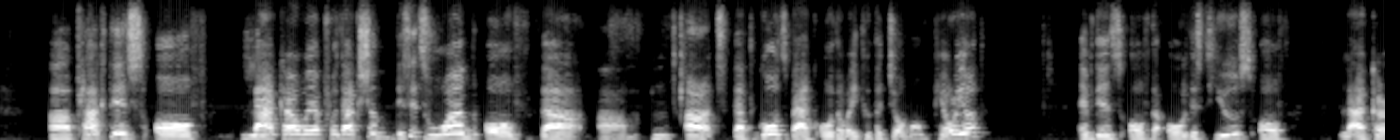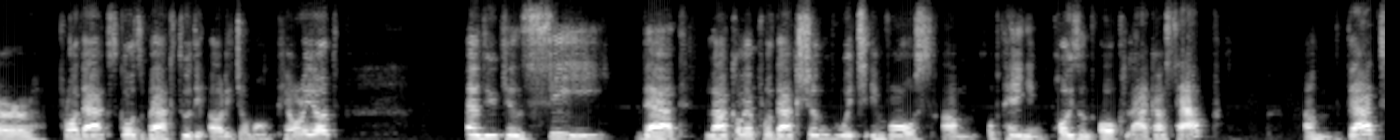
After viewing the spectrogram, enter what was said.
uh, practice of lacquerware production. This is one of the um, art that goes back all the way to the Jomon period. Evidence of the oldest use of lacquer products goes back to the early Jomon period. And you can see that lacquer production, which involves um, obtaining poison oak lacquer sap, um, that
